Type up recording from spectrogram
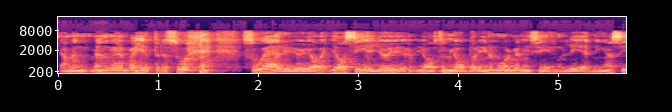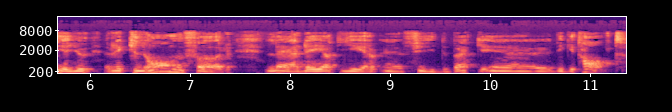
Ja, men, men vad heter det, så, så är det ju. Jag, jag ser ju, jag som jobbar inom organisering och ledning, jag ser ju reklam för lär dig att ge eh, feedback eh, digitalt.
